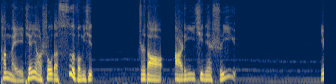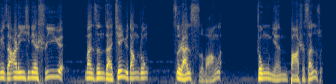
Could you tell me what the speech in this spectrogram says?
他每天要收到四封信，直到二零一七年十一月。因为在二零一七年十一月，曼森在监狱当中自然死亡了，终年八十三岁。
